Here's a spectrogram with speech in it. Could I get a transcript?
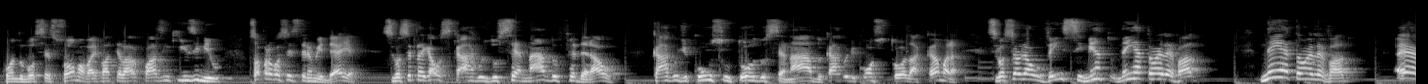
Quando você soma, vai bater lá quase em 15 mil. Só para vocês terem uma ideia, se você pegar os cargos do Senado Federal, cargo de consultor do Senado, cargo de consultor da Câmara, se você olhar o vencimento, nem é tão elevado. Nem é tão elevado. É,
